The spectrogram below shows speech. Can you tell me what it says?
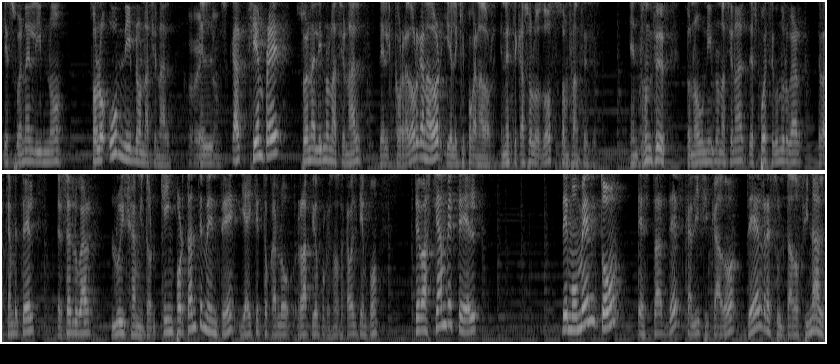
que suena el himno, solo un himno nacional. El- siempre suena el himno nacional del corredor ganador y el equipo ganador. En este caso los dos son franceses. Entonces sonó un himno nacional. Después, segundo lugar, Sebastián Vettel. Tercer lugar, Lewis Hamilton. Que importantemente, y hay que tocarlo rápido porque se nos acaba el tiempo, Sebastián Vettel de momento está descalificado del resultado final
